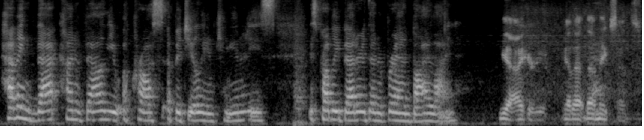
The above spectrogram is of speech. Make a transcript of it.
having that kind of value across a bajillion communities is probably better than a brand byline. Yeah, I hear you. Yeah, that, that makes sense.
